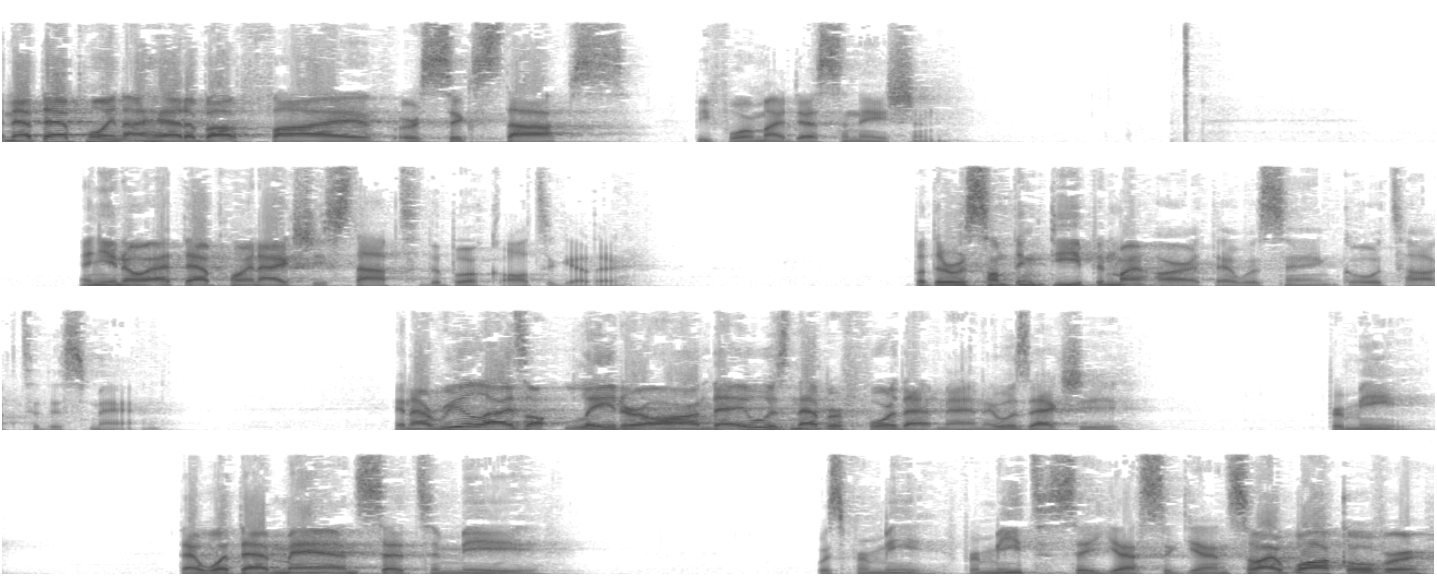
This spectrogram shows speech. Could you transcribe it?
And at that point, I had about five or six stops before my destination. And you know, at that point, I actually stopped the book altogether. But there was something deep in my heart that was saying, Go talk to this man. And I realized later on that it was never for that man, it was actually for me that what that man said to me was for me, for me to say yes again. So I walk over.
